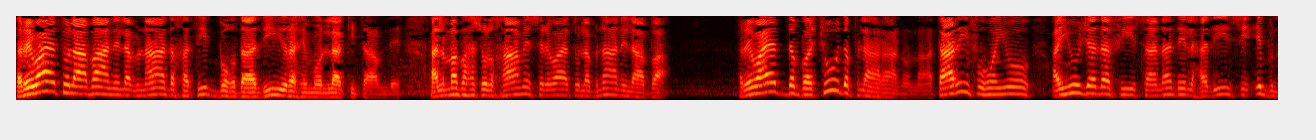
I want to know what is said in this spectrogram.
روایت الابان لبنا د خطیب بغدادی رحم الله کتاب دی المبحث الخامس روایت الابنان الابا روایت د بچو د پلارانو نه تعریف هو یو ایوجد فی سند الحدیث ابن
